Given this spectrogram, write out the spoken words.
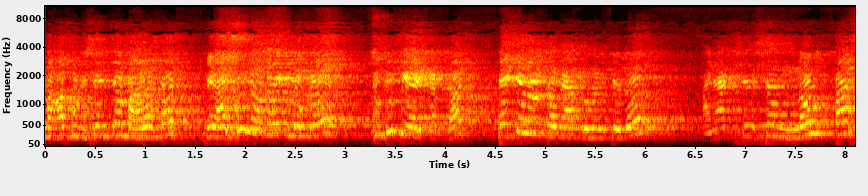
महापुरुषांच्या महाराष्ट्रात हे अशी नालायक लोक चुकी तयार करतात. त्याच्यानंतर आम्ही आंदोलन केलं आणि अक्षरशः नऊ तास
